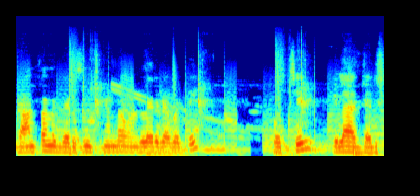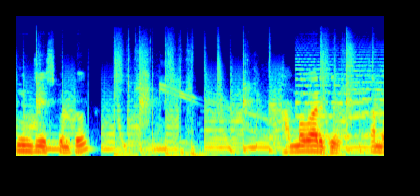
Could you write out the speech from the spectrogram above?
ప్రాంతాన్ని దర్శించకుండా ఉండలేరు కాబట్టి వచ్చి ఇలా దర్శనం చేసుకుంటూ అమ్మవారికి తమ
